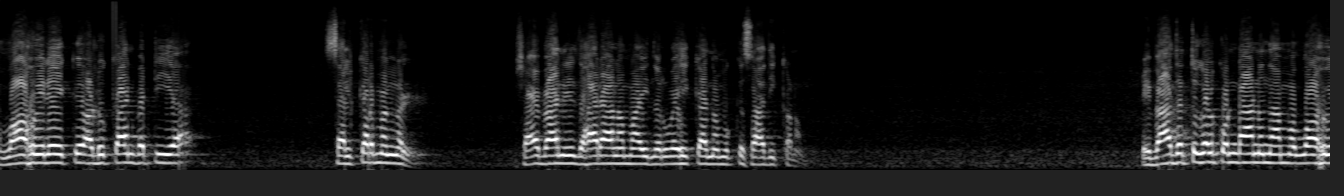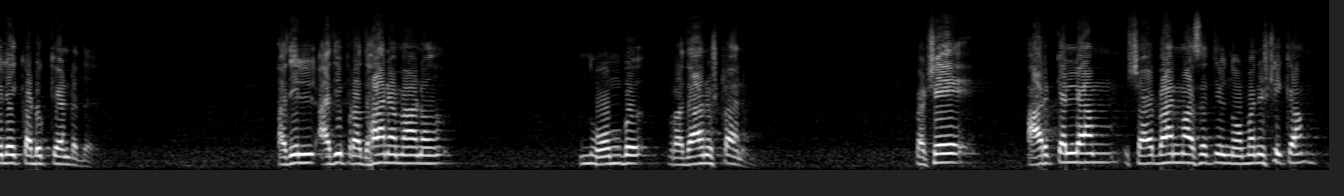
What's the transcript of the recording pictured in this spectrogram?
അള്ളാഹുവിലേക്ക് അടുക്കാൻ പറ്റിയ സൽക്കർമ്മങ്ങൾ ഷാബാനിൽ ധാരാളമായി നിർവഹിക്കാൻ നമുക്ക് സാധിക്കണം. വിവാദത്തുകൾ കൊണ്ടാണ് നാം അള്ളാഹുവിലേക്ക് അടുക്കേണ്ടത്. അതിൽ അതിപ്രധാനമാണ് നോമ്പ് വ്രതാനുഷ്ഠാനം. പക്ഷേ ആർക്കെല്ലാം ഷാബാൻ മാസത്തിൽ നോമ്പനുഷ്ഠിക്കാം?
